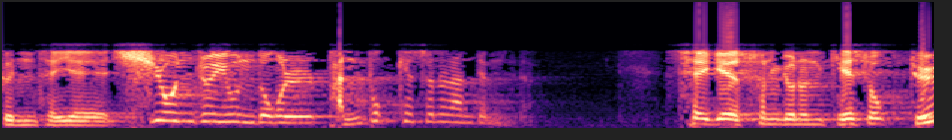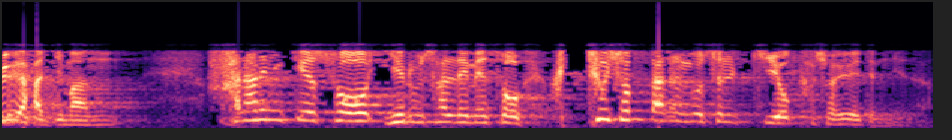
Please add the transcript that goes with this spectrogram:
근세의 시온주의 운동을 반복해서는 안 됩니다. 세계 선교는 계속 되어야 하지만 하나님께서 예루살렘에서 흩으셨다는 것을 기억하셔야 됩니다.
